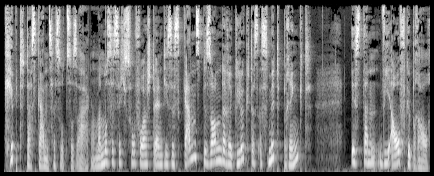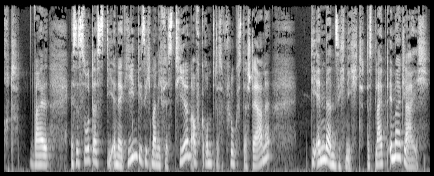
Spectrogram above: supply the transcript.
kippt das Ganze sozusagen. Man muss es sich so vorstellen, dieses ganz besondere Glück, das es mitbringt, ist dann wie aufgebraucht. Weil es ist so, dass die Energien, die sich manifestieren aufgrund des Flugs der Sterne, die ändern sich nicht. Das bleibt immer gleich.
